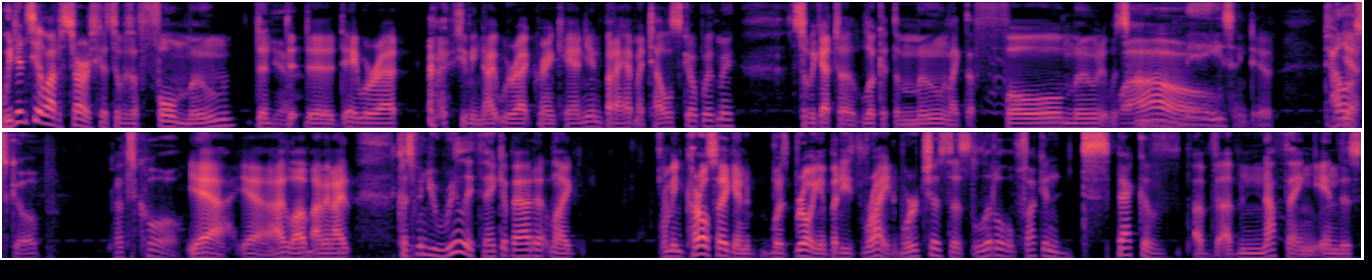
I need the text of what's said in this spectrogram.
we didn't see a lot of stars because it was a full moon the, Yeah. the, the day we were at. excuse me, night we were at Grand Canyon, but I had my telescope with me, so we got to look at the moon, like the full moon. It was Wow. amazing, dude. Telescope. That's cool. Yeah, yeah, I love. I mean, I because when you really think about it, like, I mean, Carl Sagan was brilliant, but he's right. We're just this little fucking speck of of, of nothing in this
